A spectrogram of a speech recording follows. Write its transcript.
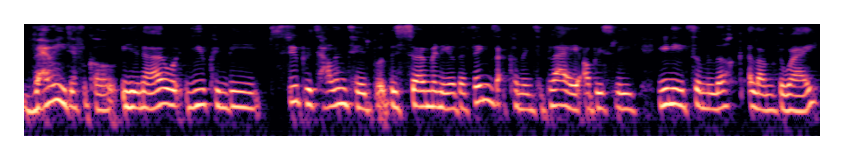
very difficult. You know, you can be super talented, but there's so many other things that come into play. Obviously, you need some luck along the way.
